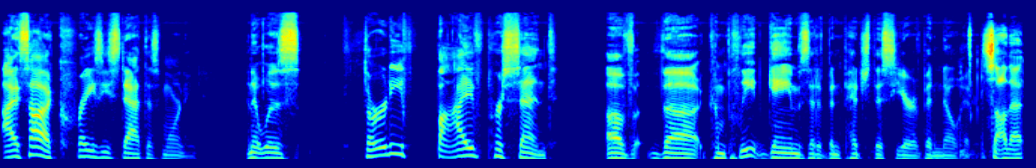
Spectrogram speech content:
I saw a crazy stat this morning, and it was 35% of the complete games that have been pitched this year have been no hitters. Saw that.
